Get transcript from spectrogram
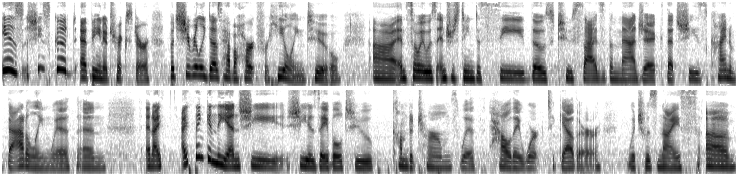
is she's good at being a trickster, but she really does have a heart for healing too. Uh, and so it was interesting to see those two sides of the magic that she's kind of battling with, and and I I think in the end she she is able to come to terms with how they work together, which was nice. Um,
